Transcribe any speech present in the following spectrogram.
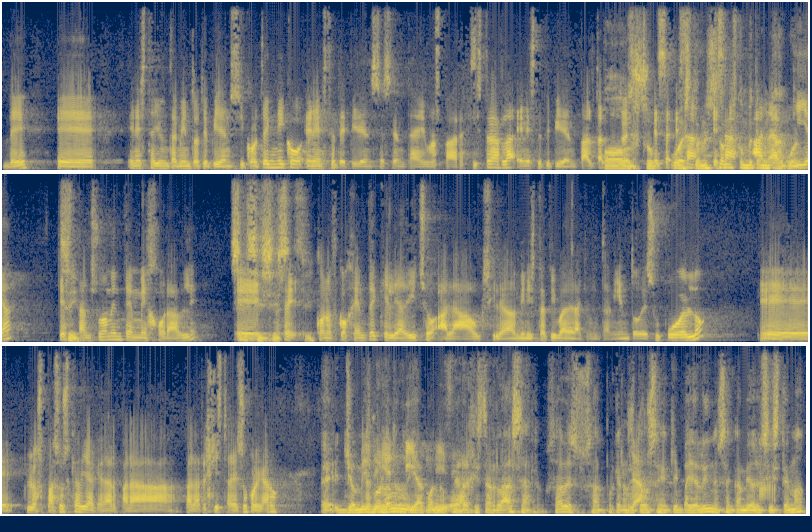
de. Eh, en este ayuntamiento te piden psicotécnico, en este te piden 60 euros para registrarla, en este te piden tal, tal. Por supuesto, esa, esa anarquía es tan sumamente mejorable. Sí, eh, conozco gente que le ha dicho a la auxiliar administrativa del ayuntamiento de su pueblo eh, los pasos que había que dar para, para registrar eso, porque claro, eh, yo mismo no tenía cuando fui a registrar la ASAR, ¿sabes? O sea, porque nosotros aquí en Valladolid nos han cambiado el sistema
